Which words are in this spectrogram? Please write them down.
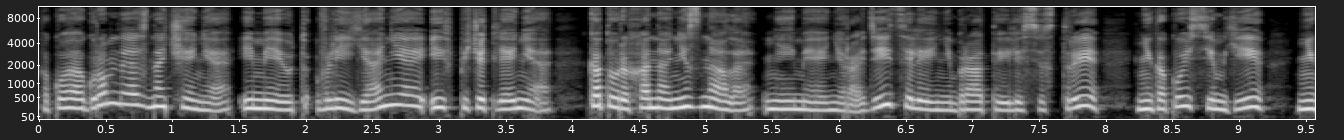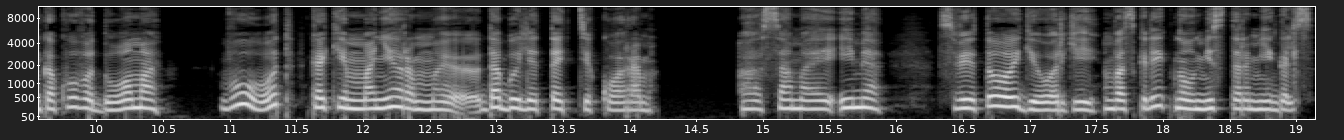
какое огромное значение имеют влияние и впечатления, которых она не знала, не имея ни родителей, ни брата или сестры, никакой семьи, никакого дома. Вот каким манером мы добыли Тетти Кором. А самое имя — Святой Георгий, — воскликнул мистер Миггельс.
